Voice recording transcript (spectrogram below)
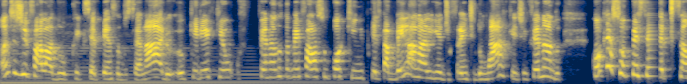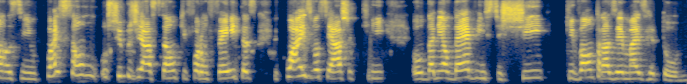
Antes de falar do que, você pensa do cenário, eu queria que o Fernando também falasse um pouquinho, porque ele está bem lá na linha de frente do marketing. Fernando, qual é a sua percepção, assim, quais são os tipos de ação que foram feitas e quais você acha que o Daniel deve insistir que vão trazer mais retorno?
